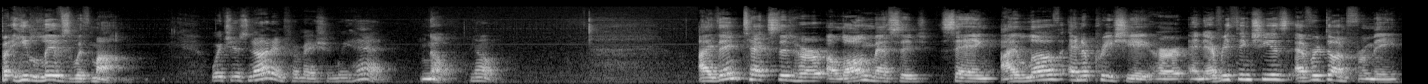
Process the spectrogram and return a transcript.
But he lives with mom. Which is not information we had. No. No. I then texted her a long message saying I love and appreciate her and everything she has ever done for me,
